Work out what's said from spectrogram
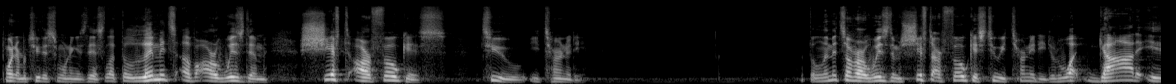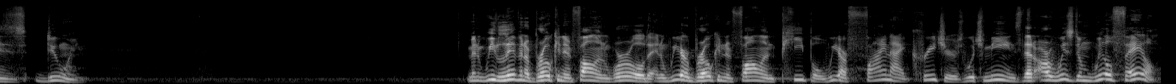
Point number two this morning is this let the limits of our wisdom shift our focus to eternity. Let the limits of our wisdom shift our focus to eternity, to what God is doing. I mean, we live in a broken and fallen world, and we are broken and fallen people. We are finite creatures, which means that our wisdom will fail.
